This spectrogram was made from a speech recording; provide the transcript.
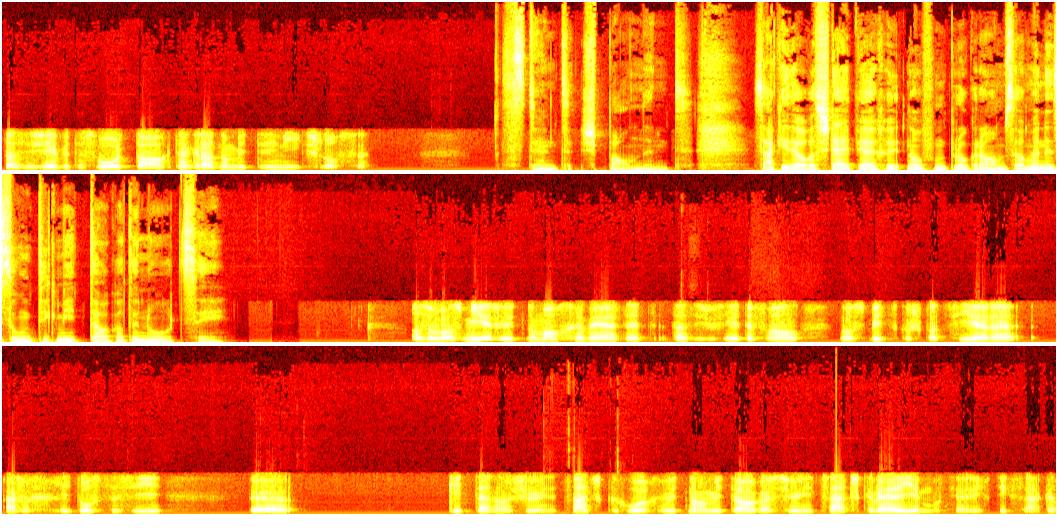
das ist eben das Wort Tag dann gerade noch mit drin eingeschlossen. Das klingt spannend. Sag ich da, was steht bei euch heute noch auf dem Programm, so an einem Sonntagmittag an der Nordsee? Also was wir heute noch machen werden, das ist auf jeden Fall noch ein bisschen spazieren, einfach ein bisschen draussen sein. Äh, gibt dann noch einen schönen Zwetschgenkuchen heute Nachmittag, eine schöne Zwetschgenweihe, muss ich ja richtig sagen.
